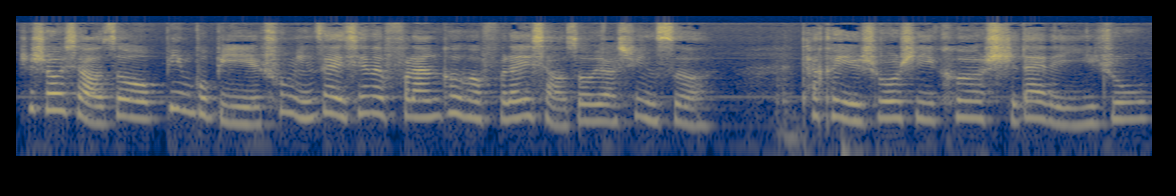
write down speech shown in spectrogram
这首小奏并不比出名在先的弗兰克和弗雷小奏要逊色，它可以说是一颗时代的遗珠。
